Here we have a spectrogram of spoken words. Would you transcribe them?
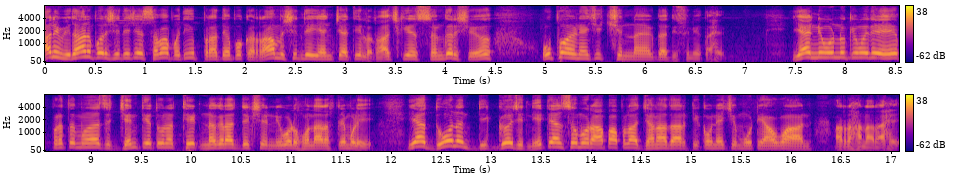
आणि विधान परिषदेचे सभापती प्राध्यापक राम शिंदे यांच्यातील राजकीय संघर्ष उफळण्याची चिन्ह एकदा दिसून येत आहेत. या निवडणुकीमध्ये प्रथमच जनतेतून थेट नगराध्यक्ष निवड होणार असल्यामुळे या दोन दिग्गज नेत्यांसमोर आपापला जनाधार टिकवण्याचे मोठे आव्हान राहणार आहे.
